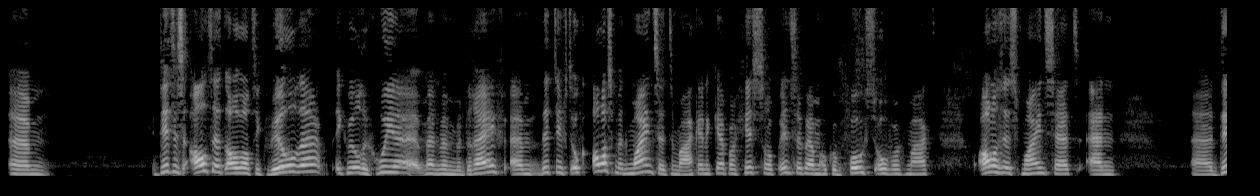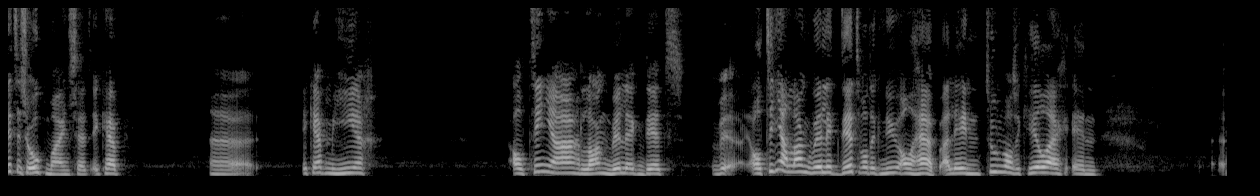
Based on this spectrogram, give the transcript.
um, dit is altijd al wat ik wilde. Ik wilde groeien met mijn bedrijf. En dit heeft ook alles met mindset te maken. En ik heb er gisteren op Instagram ook een post over gemaakt. Alles is mindset. En uh, dit is ook mindset. Ik heb, uh, ik heb me hier al tien jaar lang wil ik dit. Al tien jaar lang wil ik dit wat ik nu al heb. Alleen toen was ik heel erg in. Uh,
